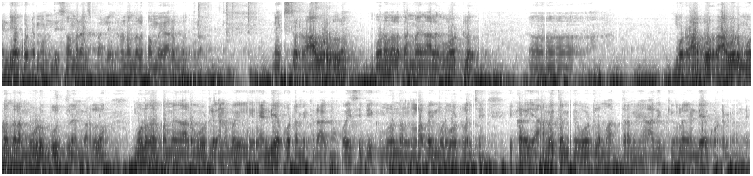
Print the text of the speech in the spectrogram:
ఎన్డీఏ కూటమి ఉంది సోమరాజుపల్లి రెండు వందల తొంభై ఆరు బూత్లో. నెక్స్ట్ రావూరులో మూడు వందల తొంభై నాలుగు ఓట్లు మూడు రాబూరు రావూరు మూడు వందల మూడు బూత్ నెంబర్లో మూడు వందల తొంభై నాలుగు ఓట్లు ఎనభై ఎన్డీఏ కూటమికి రాగా వైసీపీకి మూడు వందల నలభై మూడు ఓట్లు వచ్చాయి ఇక్కడ యాభై తొమ్మిది ఓట్లు మాత్రమే ఆధిక్యంలో ఎన్డీఏ కూటమి ఉంది.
